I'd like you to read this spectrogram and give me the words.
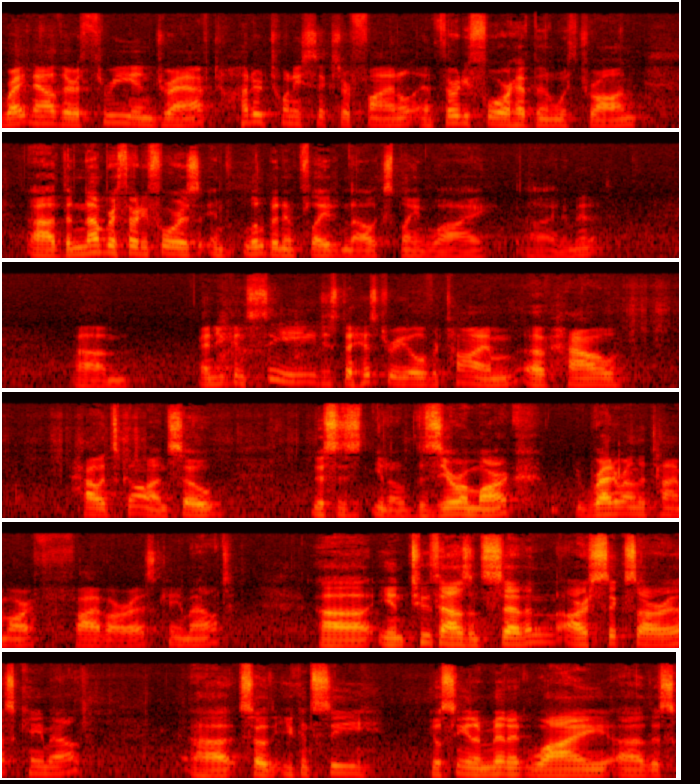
right now, there are three in draft, 126 are final, and 34 have been withdrawn. Uh, the number 34 is in, a little bit inflated, and I'll explain why uh, in a minute. Um, and you can see just a history over time of how, how it's gone. So this is, you know, the zero mark, right around the time R5RS came out. Uh, in 2007, R6RS came out. Uh, so that you can see You'll see in a minute why uh, this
